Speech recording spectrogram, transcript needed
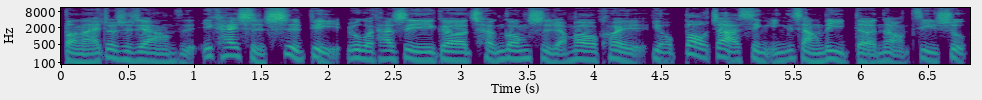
本来就是这样子。一开始势必，如果它是一个成功式，然后会有爆炸性影响力的那种技术，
